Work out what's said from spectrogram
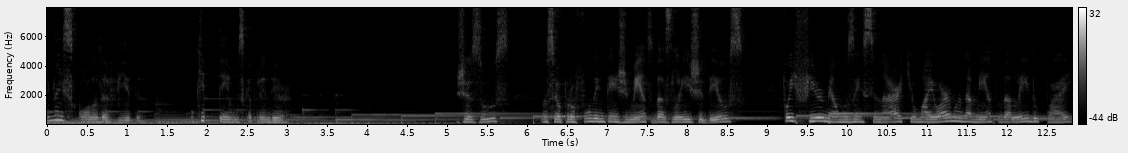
E na escola da vida, o que temos que aprender? Jesus, no seu profundo entendimento das leis de Deus, foi firme ao nos ensinar que o maior mandamento da lei do Pai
